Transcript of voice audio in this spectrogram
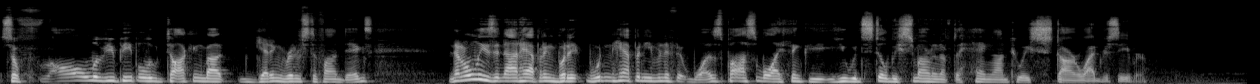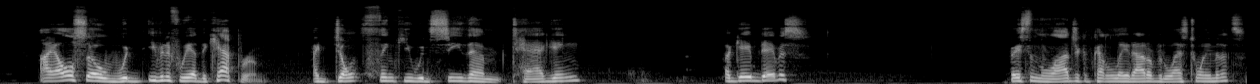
So, for all of you people who are talking about getting rid of Stefon Diggs, not only is it not happening, but it wouldn't happen even if it was possible. I think you would still be smart enough to hang on to a star wide receiver. I also would, even if we had the cap room, I don't think you would see them tagging a Gabe Davis based on the logic I've kind of laid out over the last 20 minutes.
